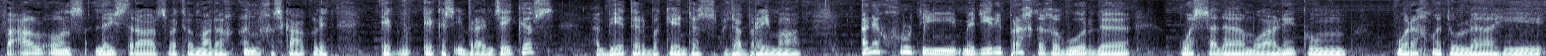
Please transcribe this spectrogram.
vir al ons luisteraars wat vanmiddag ingeskakel het. Ek ek is Ibrahim Jacobs beter bekend as Peter Brema en ek groet u met hierdie pragtige woorde. Wassalamu alaikum wa rahmatullahi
